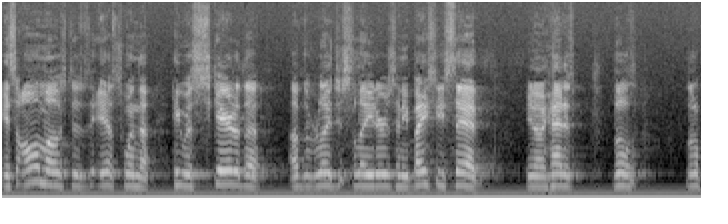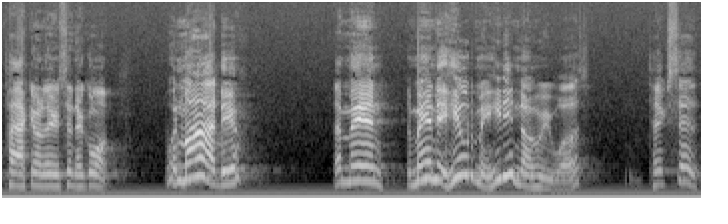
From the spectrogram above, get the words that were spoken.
It's almost as if when the, he was scared of the, of the religious leaders, and he basically said, you know, he had his little, little pack under there and sitting there going, wasn't my idea. That man, the man that healed me, he didn't know who he was. The text said,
